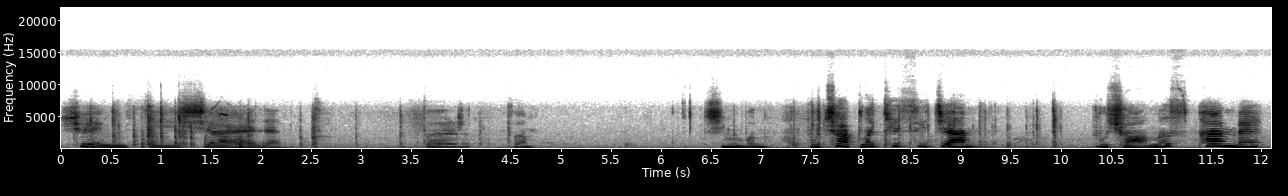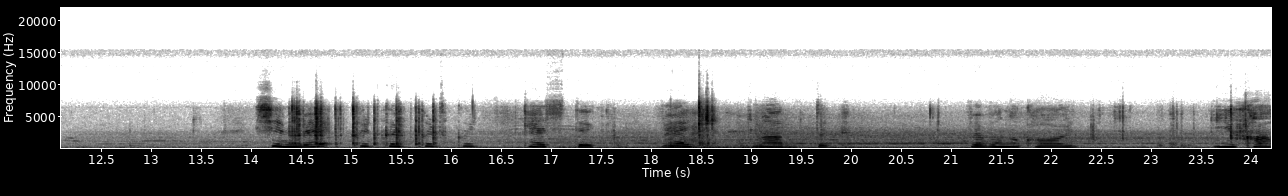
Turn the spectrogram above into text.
Şimdi şöyle tırdım. Şimdi bunu bıçakla keseceğim. Bıçağımız pembe. Şimdi kırt kırt kırt kırt kestik ve ne yaptık? Ve bunu koy yıka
